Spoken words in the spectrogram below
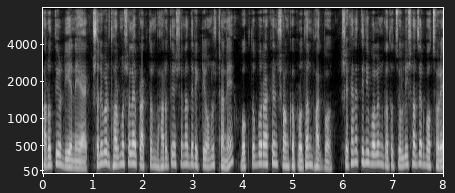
ভারতীয় ডিএনএ এক। শনিবার ধর্মশালায় প্রাক্তন ভারতীয় সেনাদের একটি অনুষ্ঠানে বক্তব্য রাখেন সংঘ প্রধান ভাগবত। সেখানে তিনি বলেন, গত চল্লিশ হাজার বছরে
